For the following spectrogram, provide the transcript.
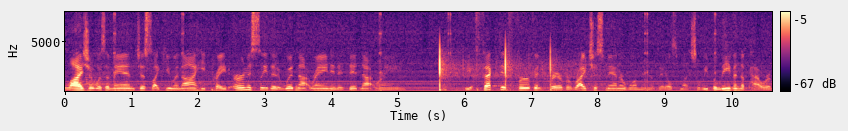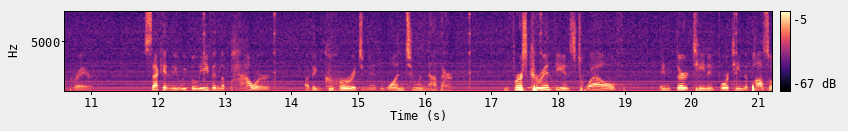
Elijah was a man just like you and I. He prayed earnestly that it would not rain, and it did not rain. The effective, fervent prayer of a righteous man or woman avails much. So we believe in the power of prayer. Secondly, we believe in the power of encouragement one to another. In 1 Corinthians 12 and 13 and 14, the Apostle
